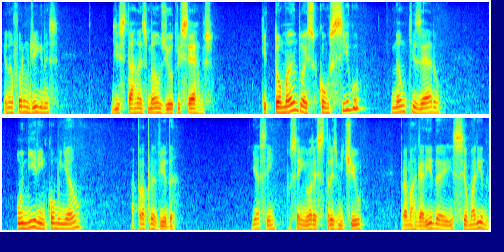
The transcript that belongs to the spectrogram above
que não foram dignas de estar nas mãos de outros servos, que tomando-as consigo não quiseram unir em comunhão a própria vida. E assim o Senhor as transmitiu para Margarida e seu marido,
